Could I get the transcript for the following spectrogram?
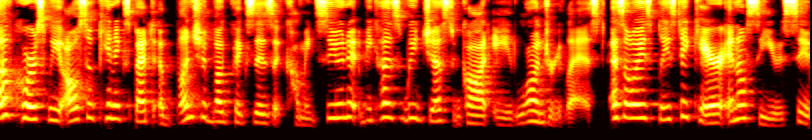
Of course, we also can expect a bunch of bug fixes coming soon because we just got a laundry list. As always, please take care and I'll see you soon.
